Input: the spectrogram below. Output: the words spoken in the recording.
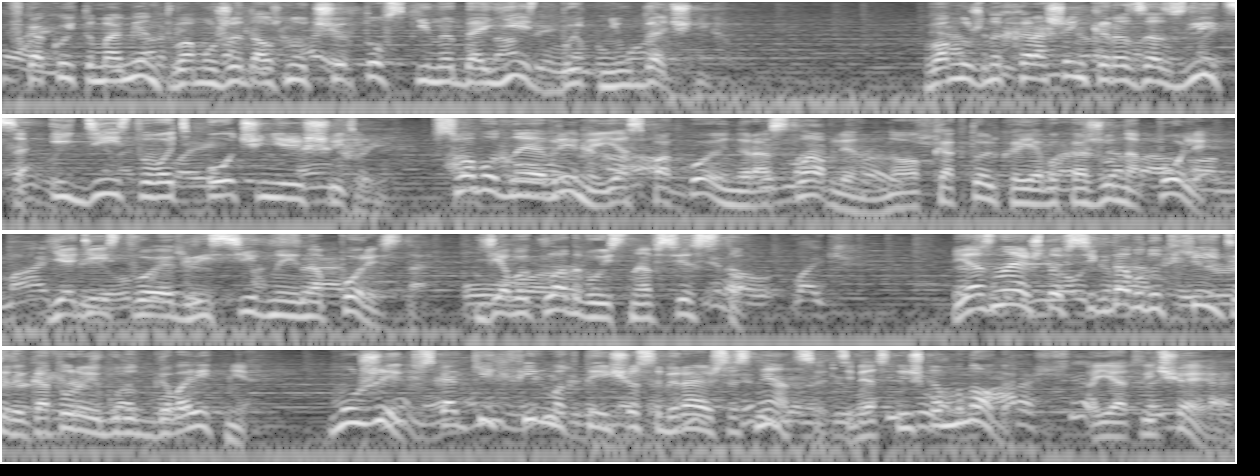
В какой-то момент вам уже должно чертовски надоесть быть неудачником. Вам нужно хорошенько разозлиться и действовать очень решительно. В свободное время я спокоен и расслаблен, но как только я выхожу на поле, я действую агрессивно и напористо. Я выкладываюсь на все сто. Я знаю, что всегда будут хейтеры, которые будут говорить мне, «Мужик, в скольких фильмах ты еще собираешься сняться? Тебя слишком много». А я отвечаю,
